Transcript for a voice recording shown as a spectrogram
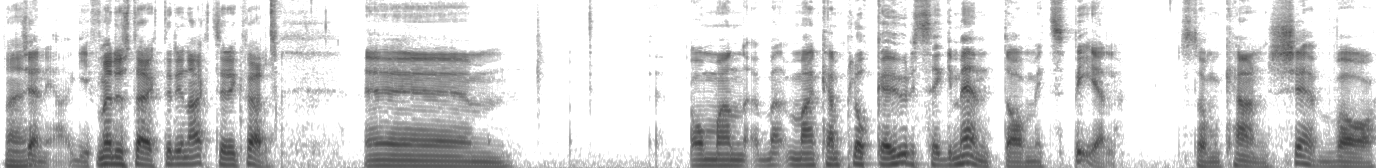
Nej. Känner jag, GIF. Men du stärkte dina aktier ikväll? Ehm, om man, man, kan plocka ur segment av mitt spel som kanske var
